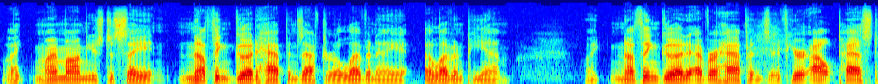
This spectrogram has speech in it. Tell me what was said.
Like my mom used to say, nothing good happens after 11 a, 11 p.m. Like nothing good ever happens if you're out past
